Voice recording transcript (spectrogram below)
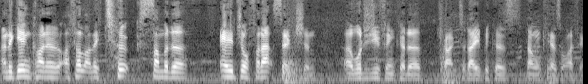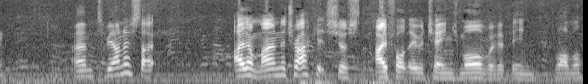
and again, kind of, I felt like they took some of the edge off of that section. Uh, what did you think of the track today? Because no one cares what I think. Um, to be honest, I, I don't mind the track. It's just I thought they would change more with it being Lommel.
